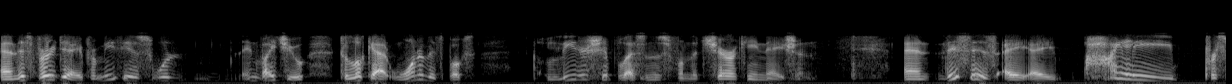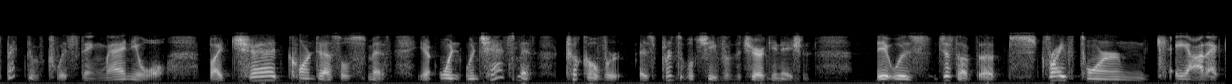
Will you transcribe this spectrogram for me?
And this very day, Prometheus would invite you to look at one of its books, Leadership Lessons from the Cherokee Nation. And this is a, a highly perspective twisting manual by Chad Corntassel Smith. You know, when when Chad Smith took over as principal chief of the Cherokee Nation, it was just a, a strife-torn, chaotic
